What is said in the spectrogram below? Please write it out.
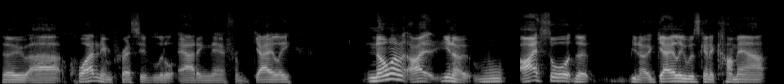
So uh, quite an impressive little outing there from Gailey. No one, I you know, I thought that you know Gailey was going to come out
